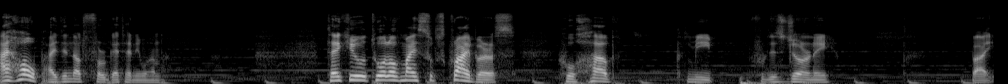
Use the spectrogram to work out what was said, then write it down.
I hope I did not forget anyone. Thank you to all of my subscribers who helped me through this journey by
